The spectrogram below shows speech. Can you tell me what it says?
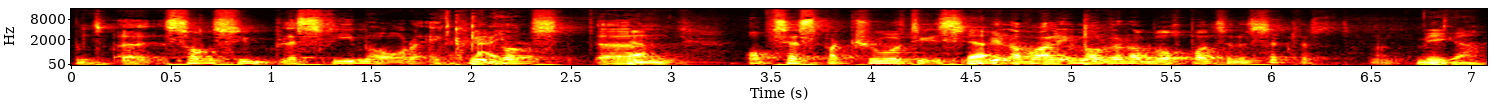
Und äh, Songs wie Blasphemer oder Equinox, ähm, Obsessed by Cruelty ist mittlerweile immer wieder auch bei uns in der Setlist. Ne? Mega.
